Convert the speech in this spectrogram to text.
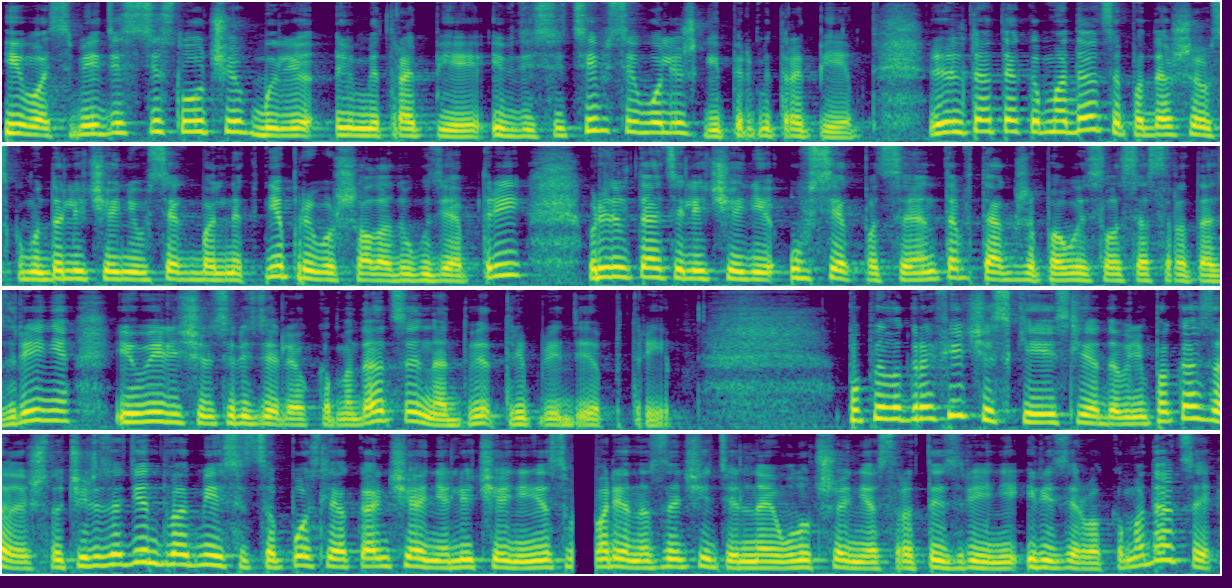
и в 80 случаев были метропия, и в 10 всего лишь гиперметропия. Результаты аккомодации по Дашевскому до лечения у всех больных не превышало 2 диоптрий. В результате лечения у всех пациентов также повысилась острота зрения и увеличились резервы аккомодации на 2-3 диоптрии. Папиллографические исследования показали, что через 1-2 месяца после окончания лечения, несмотря на значительное улучшение остроты зрения и резерва аккомодации,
